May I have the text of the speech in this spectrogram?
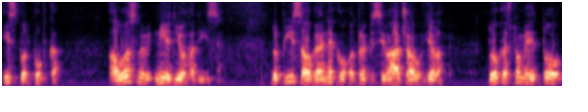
ispod pupka, a u osnovi nije dio hadisa. Dopisao ga je neko od prepisivača ovog djela, Dokaz tome je to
